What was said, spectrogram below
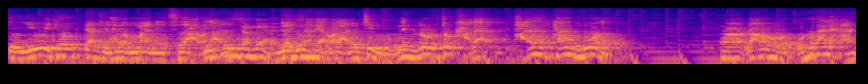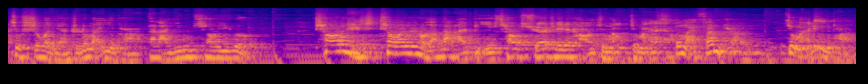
有一个卫厅，边儿起还有卖那个磁带，我俩就音像店对音像店，我俩就进去，那时候都是都是卡带，盘盘还不多呢。呃，然后我说咱俩就十块钱，只能买一盘，咱俩一人挑一个。挑那挑完之后，咱咱俩比，瞧学谁的好就买就买哪个，都买三盘，就买了一盘，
